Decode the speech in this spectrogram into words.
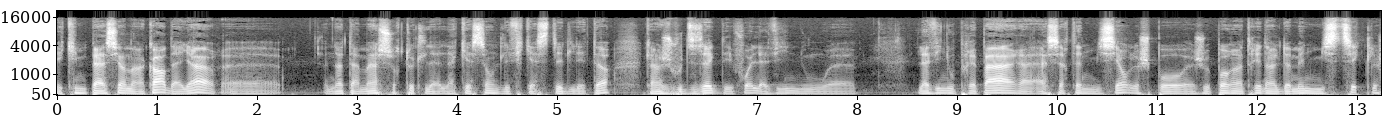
et qui me passionnent encore d'ailleurs. Euh, notamment sur toute la, question de l'efficacité de l'État. Quand je vous disais que des fois la vie nous, euh, la vie nous prépare à, certaines missions. Là, je ne veux pas rentrer dans le domaine mystique. je ne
